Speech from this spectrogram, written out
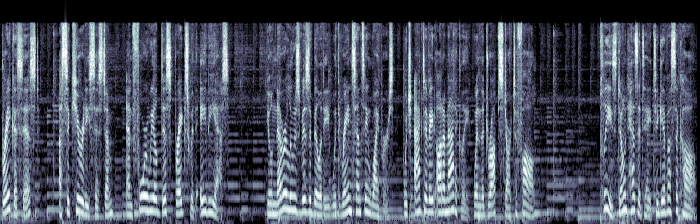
brake assist, a security system, and four-wheel disc brakes with ABS. You'll never lose visibility with rain-sensing wipers, which activate automatically when the drops start to fall. Please don't hesitate to give us a call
